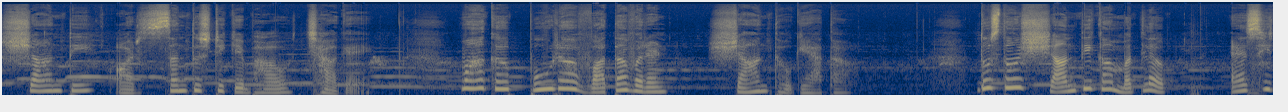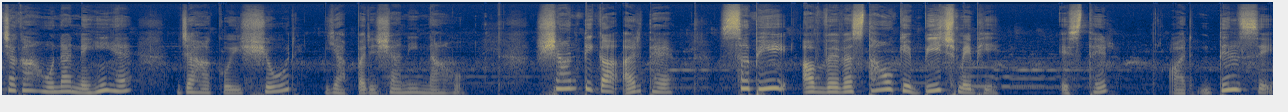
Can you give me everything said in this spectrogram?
शांति और संतुष्टि के भाव छा गए। वहाँ का पूरा वातावरण शांत हो गया था। दोस्तों, शांति का मतलब ऐसी जगह होना नहीं है जहाँ कोई शोर या परेशानी ना हो। शांति का अर्थ है सभी अव्यवस्थाओं के बीच में भी स्थिर और दिल से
